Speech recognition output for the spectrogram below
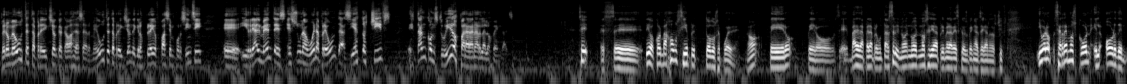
pero me gusta esta predicción que acabas de hacer. Me gusta esta predicción de que los playoffs pasen por Cincy. Eh, y realmente es, es una buena pregunta si estos Chiefs están construidos para ganarle a los Bengals. Sí, es, eh, digo, con Mahomes siempre todo se puede, ¿no? Pero, pero eh, vale la pena preguntárselo y no, no, sería la primera vez que los Bengals llegan a los Chiefs. Y bueno, cerremos con el orden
